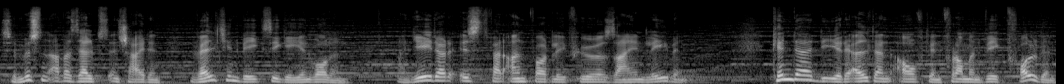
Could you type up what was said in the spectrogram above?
sie müssen aber selbst entscheiden, welchen Weg sie gehen wollen. Ein jeder ist verantwortlich für sein Leben. Kinder, die ihre Eltern auf den frommen Weg folgen,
